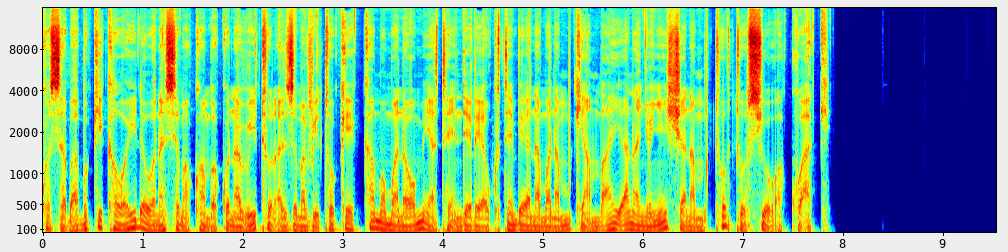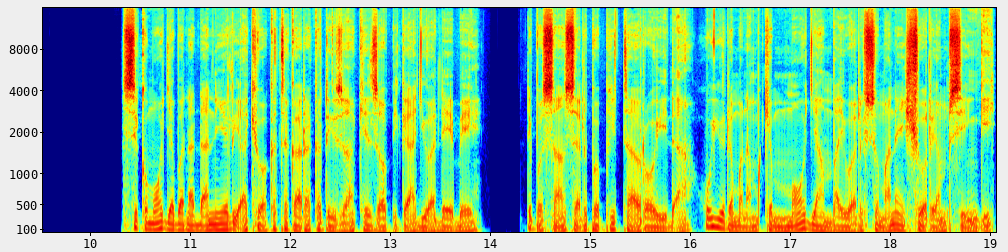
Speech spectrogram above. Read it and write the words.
kwa sababu kikawaida wanasema kwamba kuna vitu lazima vitokee kama mwanaume ataendelea kutembea na mwanamke ambaye ananyonyesha na mtoto sio wa kwake. Siku moja bwana Danieli akiwa katika harakati zake za upigaji wa debe ndipo sasa alipopita Roida. Huyu ni mwanamke mmoja ambaye walisoma naye shule ya msingi,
